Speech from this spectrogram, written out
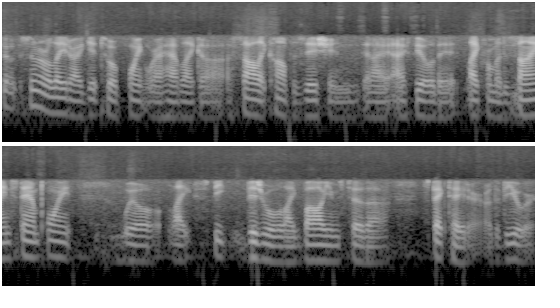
so, sooner or later, I get to a point where I have like a, a solid composition that I, I feel that, like from a design standpoint, will like speak visual like volumes to the spectator or the viewer.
